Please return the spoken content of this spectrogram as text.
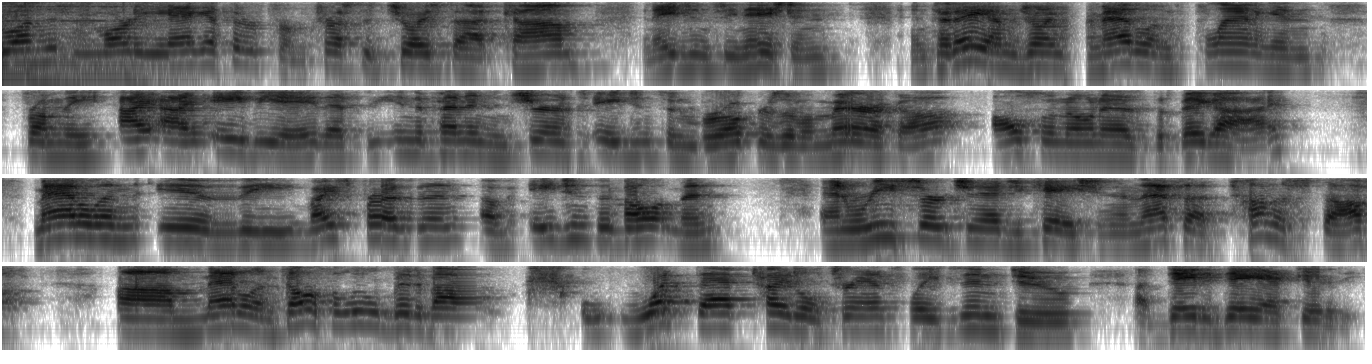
Everyone. This is Marty Agather from TrustedChoice.com and Agency Nation. And today I'm joined by Madeline Flanagan from the IIABA, that's the Independent Insurance Agents and Brokers of America, also known as the Big I. Madeline is the Vice President of Agent Development and Research and Education, and that's a ton of stuff. Um, Madeline, tell us a little bit about what that title translates into day-to-day activities.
